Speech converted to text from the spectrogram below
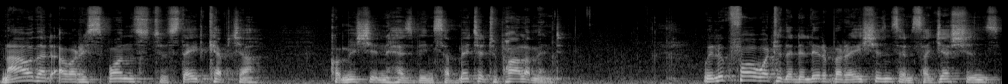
Now that our response to state capture commission has been submitted to Parliament, we look forward to the deliberations and suggestions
